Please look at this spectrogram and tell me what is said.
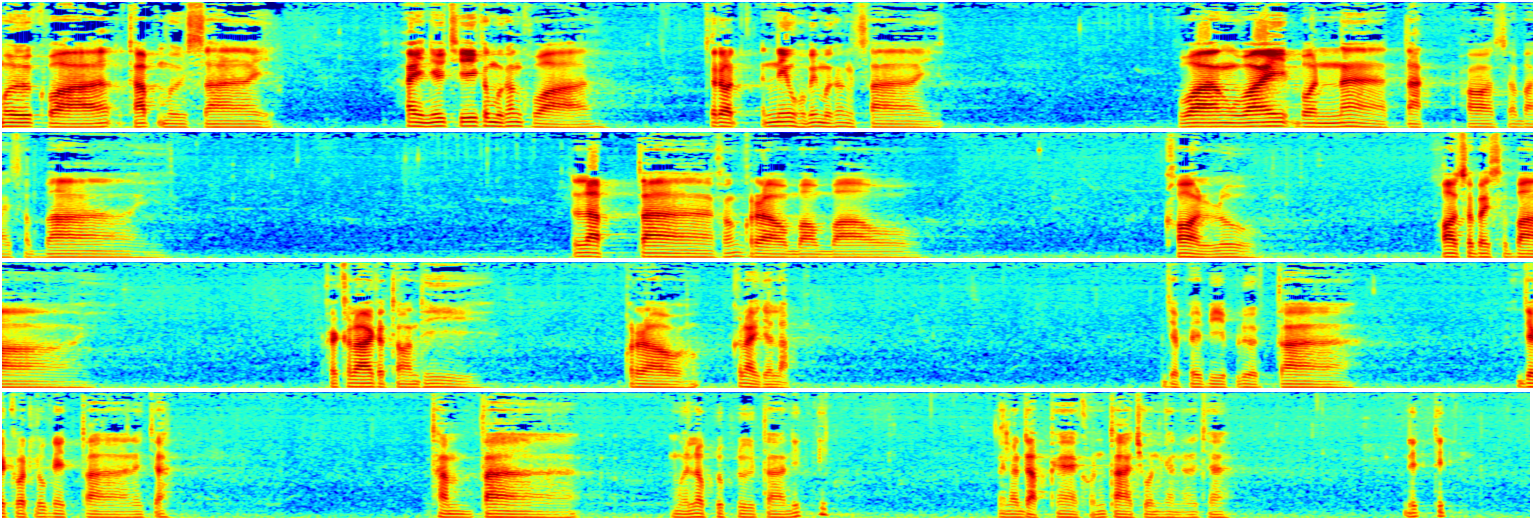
มือขวาทับมือซ้าย ให้นิ้วชี้ข้างมือข้างขวา จรดนิ้วหัวแม่มือข้างซ้าย วางไว้บนหน้าตักพอสบายสบาย หลับตาของเราเบาๆคลอดลูก อสบายสบายคล้ายๆกับตอนที่ เราใกล้จะหลับจะไปบีบเลือกตาจะกดลูกในตานะจ๊ะทำตา เหมือนเราปลือตานิดๆในระดับแค่ขนตาชนกันนะจ๊ะ นิด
